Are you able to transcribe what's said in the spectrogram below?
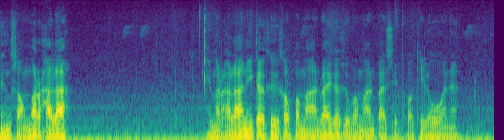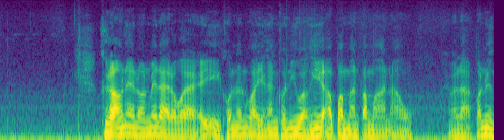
ถึงสองมารฮาละมารฮาละนี่ก็คือเขาประมาณไว้ก็คือประมาณ 80 กว่ากิโลนะคือเราแน่นอนไม่ได้เราว่าไอ้คนนั้นว่าอย่างนั้นคนนี้ว่างี้เอาประมาณประมาณเอา เห็นไหมล่ะเพราะเนื่อง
